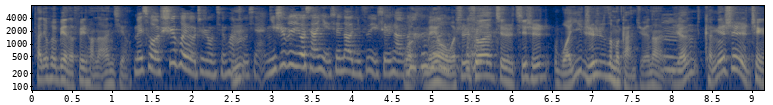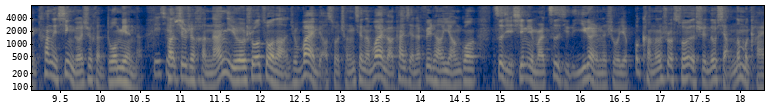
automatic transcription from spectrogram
他就会变得非常的安静。没错，是会有这种情况出现。你是不是又想引申到你自己身上呢？我没有，我是说，就是其实我一直是这么感觉的。嗯人肯定是这个，他的性格是很多面的的，确他就是很难，你就是说做到就外表所呈现的，外表看起来非常阳光，自己心里面自己的一个人的时候，也不可能说所有的事情都想那么开。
